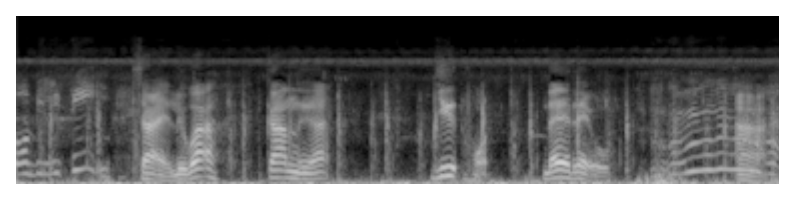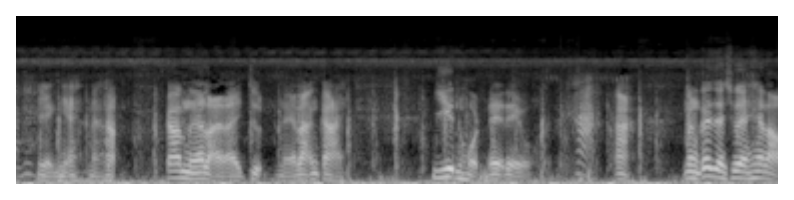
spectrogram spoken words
mobility ใช่หรือว่ากล้ามเนื้อยืดหดได้เร็ว อ่า อย่างเงี้ยนะครับ กล้ามเนื้อหลาย ๆ จุดในร่างกาย ยืดหดได้เร็ว ค่ะ อะ มันก็จะช่วยให้เรา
